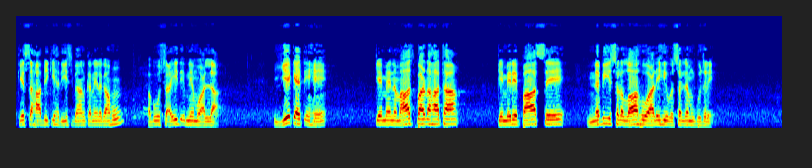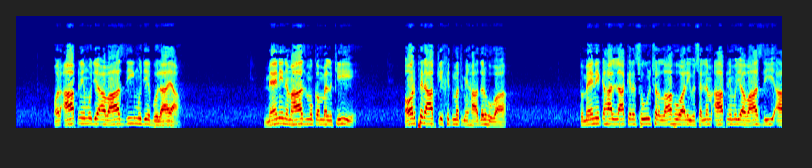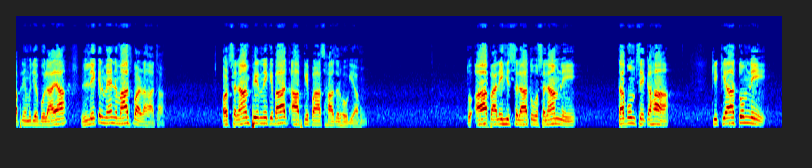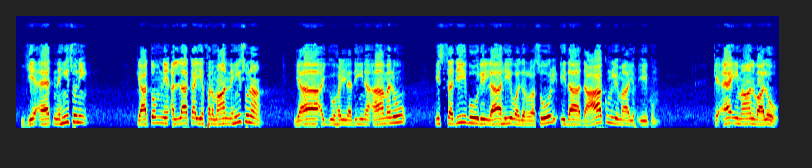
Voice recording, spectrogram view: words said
کس صحابی کی حدیث بیان کرنے لگا ہوں؟ ابو سعید ابن معلہ، یہ کہتے ہیں کہ میں نماز پڑھ رہا تھا کہ میرے پاس سے نبی صلی اللہ علیہ وسلم گزرے اور آپ نے مجھے آواز دی، مجھے بلایا۔ میں نے نماز مکمل کی اور پھر آپ کی خدمت میں حاضر ہوا۔ تو میں نے کہا اللہ کے رسول صلی اللہ علیہ وسلم، آپ نے مجھے آواز دی، آپ نے مجھے بلایا، لیکن میں نماز پڑھ رہا تھا۔ اور سلام پھیرنے کے بعد آپ کے پاس حاضر ہو گیا ہوں۔ تو آپ علیہ السلاۃ وسلام نے تب ان سے کہا کہ کیا تم نے یہ ایت نہیں سنی؟ کیا تم نے اللہ کا یہ فرمان نہیں سنا؟ یا ایوہ الذین آمنوا استجیبوا للہ وللرسول اذا دعاکم لما یحییکم کہ اے ایمان والو،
